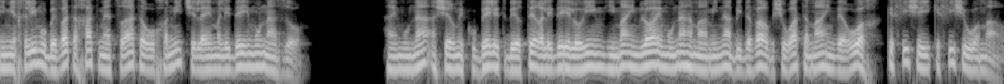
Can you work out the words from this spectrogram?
הם יחלימו בבת אחת מהצרעת הרוחנית שלהם על ידי אמונה זו. האמונה אשר מקובלת ביותר על ידי אלוהים היא מה אם לא האמונה המאמינה בדבר בשורת המים והרוח, כפי שהיא כפי שהוא אמר.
